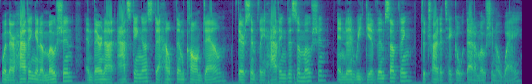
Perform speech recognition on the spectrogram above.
when they're having an emotion and they're not asking us to help them calm down, they're simply having this emotion, and then we give them something to try to take that emotion away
